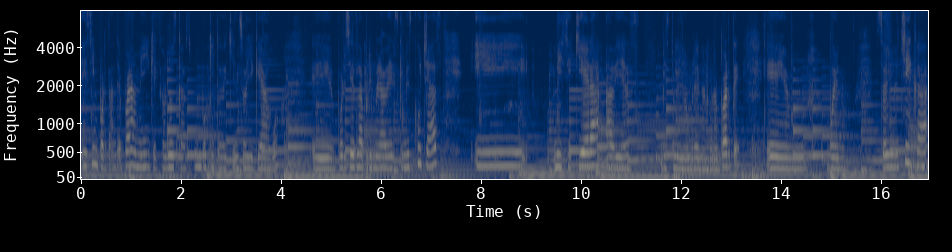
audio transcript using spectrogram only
es importante para mí que conozcas un poquito de quién soy y qué hago, eh, por si es la primera vez que me escuchas y ni siquiera habías visto mi nombre en alguna parte. Em, bueno, soy una chica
